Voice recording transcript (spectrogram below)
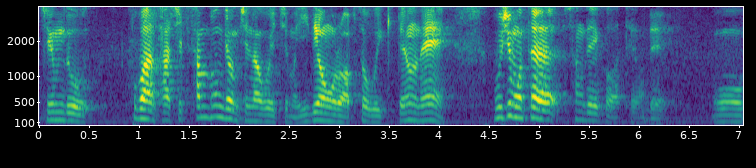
지금도 후반 43분경 지나고 있지만 2대 0으로 앞서고 있기 때문에 무시 못할 상대일 것 같아요. 네. 어,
